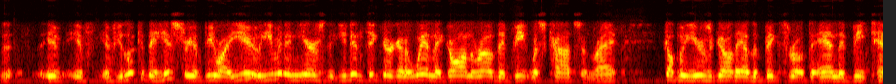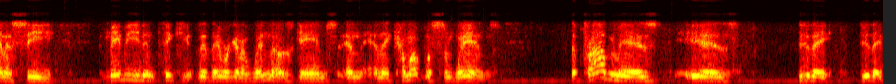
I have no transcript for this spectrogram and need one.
if if if you look at the history of BYU, even in years that you didn't think they were going to win, they go on the road, they beat Wisconsin, right? A couple of years ago, they had the big throw at the end. They beat Tennessee. Maybe you didn't think that they were going to win those games, and and they come up with some wins. The problem is is do they do they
